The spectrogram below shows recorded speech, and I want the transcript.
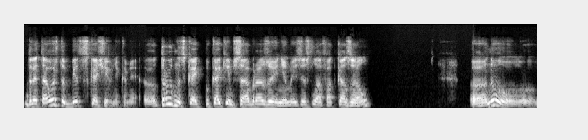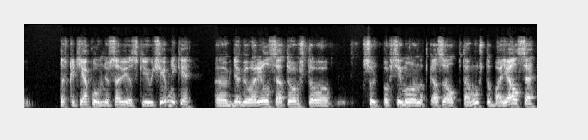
для того, чтобы биться с кочевниками. Трудно сказать, по каким соображениям Изяслав отказал. Ну, так сказать, я помню советские учебники, где говорилось о том, что судя по всему, он отказал потому, что боялся,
